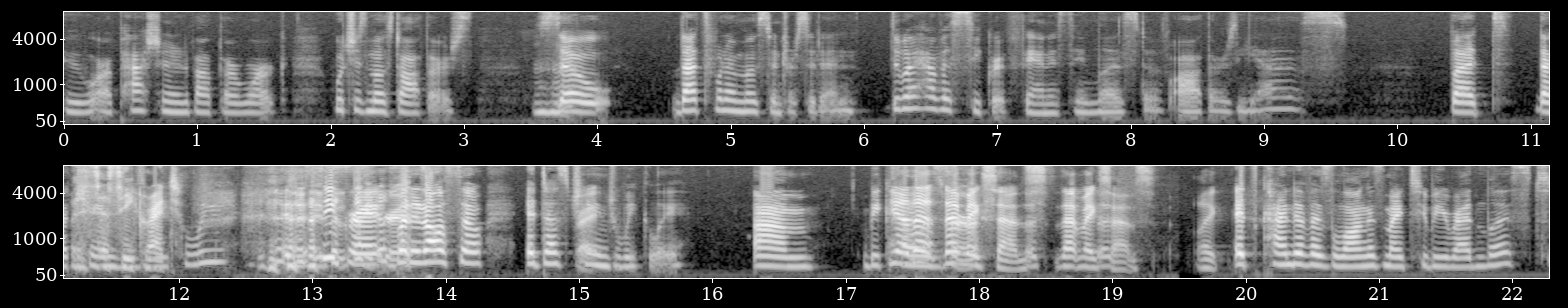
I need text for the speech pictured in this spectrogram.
who are passionate about their work, which is most authors. Mm-hmm. So that's what I'm most interested in. Do I have a secret fantasy list of authors? Yes. But that But it's a changes secret. weekly. It's a secret, secret. but it also it does change weekly. Um because yeah, that that makes sense. That's- that makes sense. Like it's kind of as long as my to be read list.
